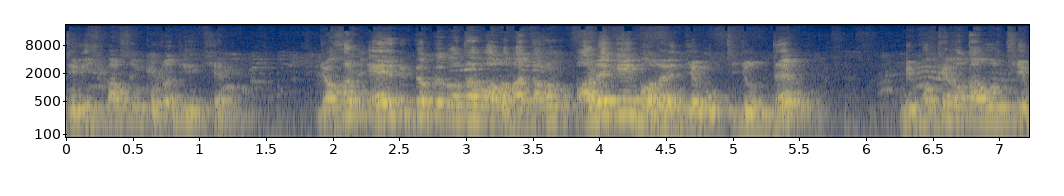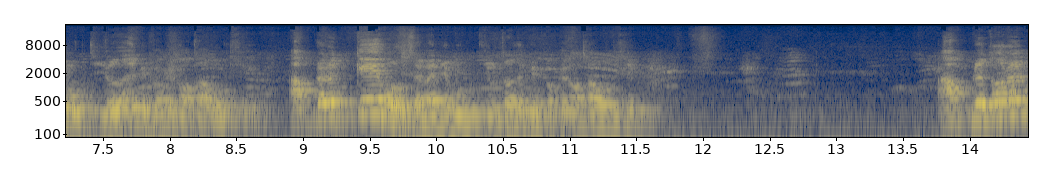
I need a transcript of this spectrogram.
তিরিশ পার্সেন্ট কোটা দিয়েছেন। যখন এর বিপক্ষে কথা বলা হয়, তখন অনেকেই বলেন যে মুক্তিযুদ্ধের বিপক্ষে কথা বলছি, মুক্তিযোদ্ধাদের বিপক্ষে কথা বলছি। আপনারা কে বলছে ভাই যে মুক্তিযোদ্ধাদের বিপক্ষে কথা বলছি? আপনি ধরেন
